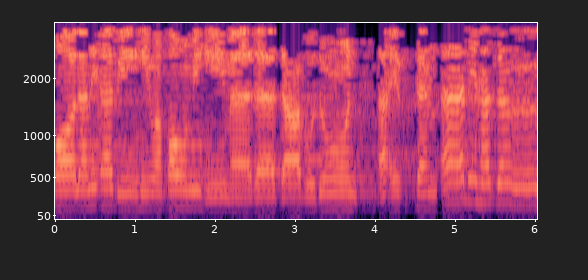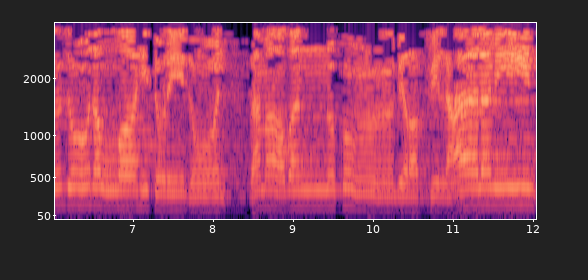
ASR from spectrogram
قال لأبيه وقومه ماذا تعبدون؟ أئفكا آلهة دون الله تريدون؟ فما ظنكم برب العالمين؟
